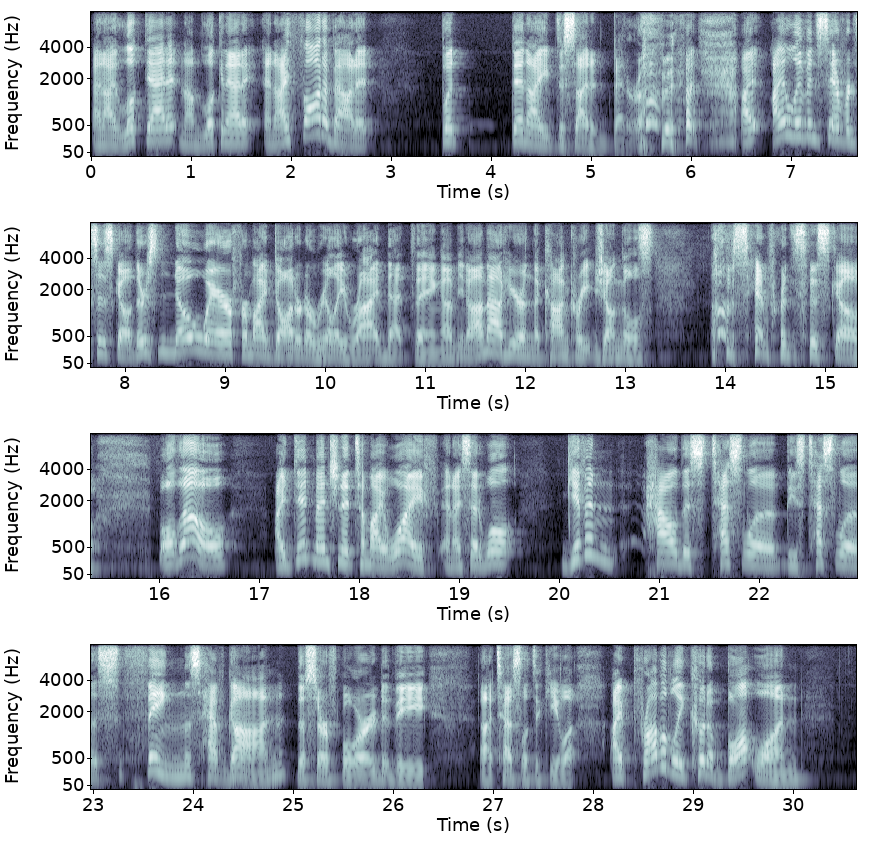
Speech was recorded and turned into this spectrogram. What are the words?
and I looked at it, and I'm looking at it, and I thought about it, but then I decided better of it. I, I live in San Francisco. There's nowhere for my daughter to really ride that thing. I'm, you know, I'm out here in the concrete jungles of San Francisco. Although I did mention it to my wife and I said, well, given how this Tesla, these Tesla things have gone, the surfboard, the uh, Tesla tequila, I probably could have bought one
